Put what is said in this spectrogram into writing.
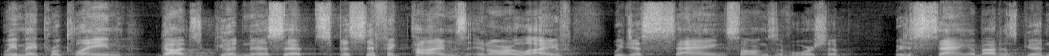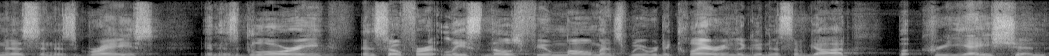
we may proclaim God's goodness at specific times in our life. We just sang songs of worship. We just sang about his goodness and his grace and his glory. And so, for at least those few moments, we were declaring the goodness of God. But creation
